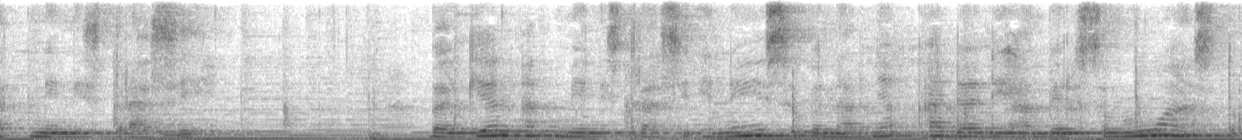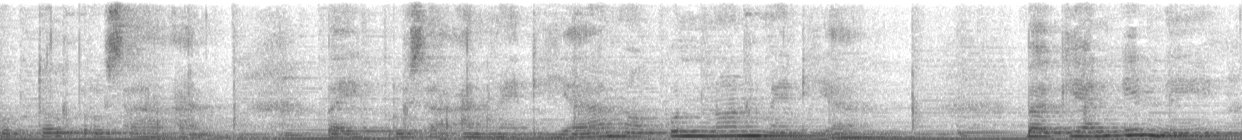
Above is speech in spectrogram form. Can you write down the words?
administrasi. Bagian administrasi ini sebenarnya ada di hampir semua struktur perusahaan, baik perusahaan media maupun non-media. Bagian ini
